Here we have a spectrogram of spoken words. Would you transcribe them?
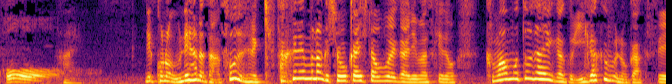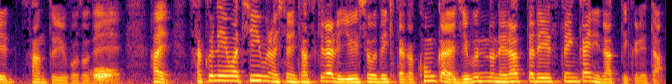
ほう。はい。で、この梅原さん、そうですね、昨年もなんか紹介した覚えがありますけど、熊本大学医学部の学生さんということで、はい、昨年はチームの人に助けられ優勝できたが、今回は自分の狙ったレース展開になってくれた。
